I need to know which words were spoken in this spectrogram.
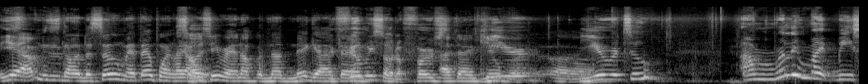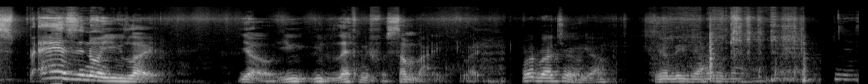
yeah. I'm just gonna assume at that point like So- oh she ran off with another nigga out You there. feel me? So the first Out Cuba, year, uh, year or two, I really might be spazzing on you. Like, yo, you you left me for somebody. Like, What about you, yo? You leave your husband? Yes.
